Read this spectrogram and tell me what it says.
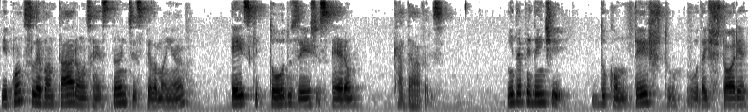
E quando se levantaram os restantes pela manhã, eis que todos estes eram cadáveres independente do contexto ou da história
